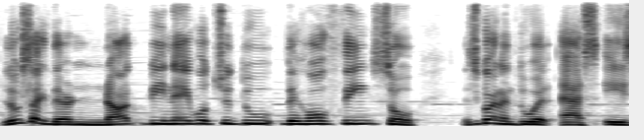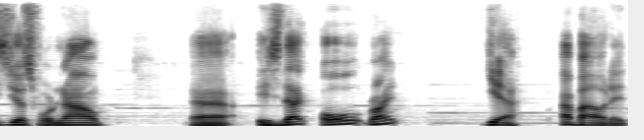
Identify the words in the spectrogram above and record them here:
it looks like they're not being able to do the whole thing. So let's go ahead and do it as is just for now. Uh is that all right? Yeah about it.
